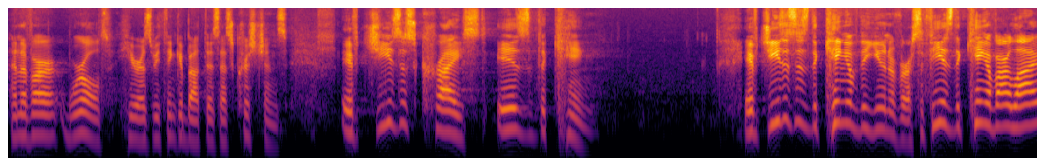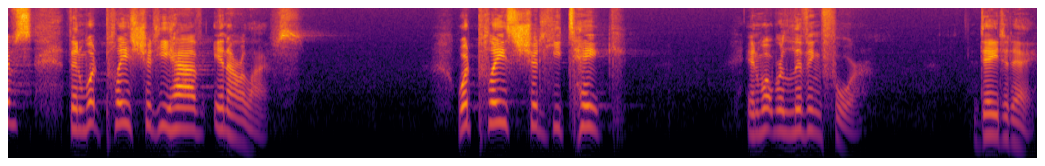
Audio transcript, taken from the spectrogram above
and of our world here as we think about this as Christians. If Jesus Christ is the King, if Jesus is the King of the universe, if He is the King of our lives, then what place should He have in our lives? What place should He take in what we're living for day to day?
